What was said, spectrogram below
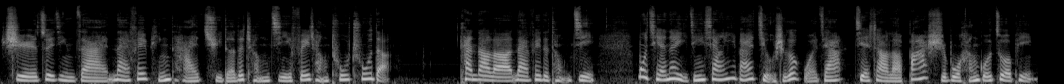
是最近在奈飞平台取得的成绩非常突出的。看到了奈飞的统计，目前呢已经向一百九十个国家介绍了八十部韩国作品，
